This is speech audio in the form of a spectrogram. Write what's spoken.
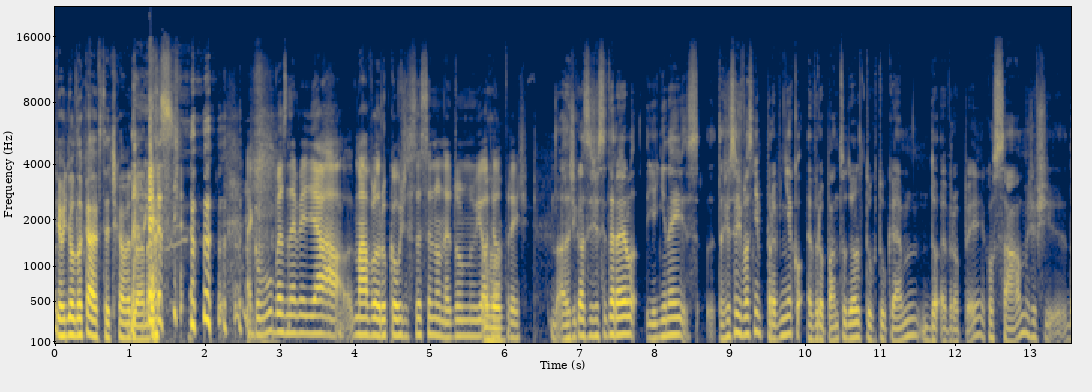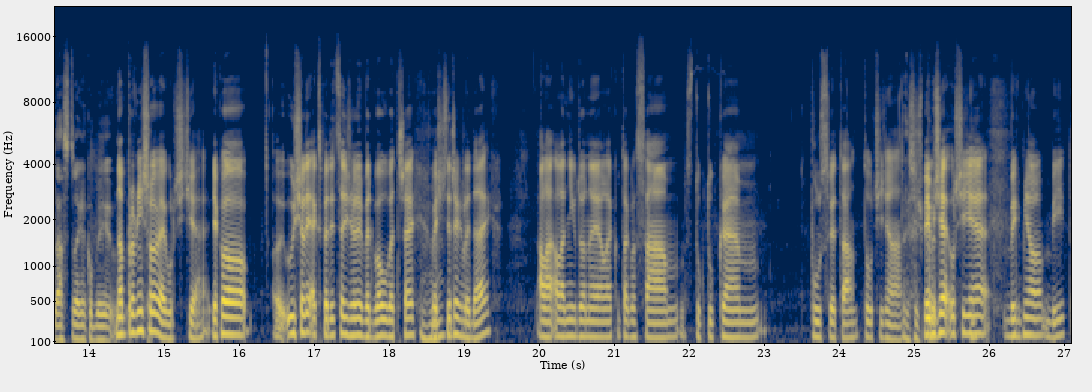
Tě hodil do KFCčka vedle, ne? Jako vůbec nevěděl a mávl rukou, že se se mnou nedomluví a odjel Aha. pryč. No a říkal jsi, že jsi teda jel jediný, takže jsi vlastně první jako Evropan, co dojel tuk-tukem do Evropy, jako sám, že vši, dá se to tak jakoby... No první člověk určitě. Jako uh, už žili expedice, žili ve dvou, ve třech, Mhm. mm-hmm. ve čtyřech lidech, ale, ale nikdo nejel jako takhle sám s tuk-tukem půl světa, to určitě ne. Vím, že určitě bych měl být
